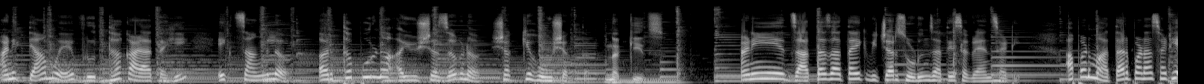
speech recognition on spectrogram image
आणि त्यामुळे वृद्ध काळातही एक चांगलं अर्थपूर्ण आयुष्य जगणं शक्य होऊ शकतं. नक्कीच. आणि जाता जाता एक विचार सोडून जाते सगळ्यांसाठी. आपण म्हातारपणासाठी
